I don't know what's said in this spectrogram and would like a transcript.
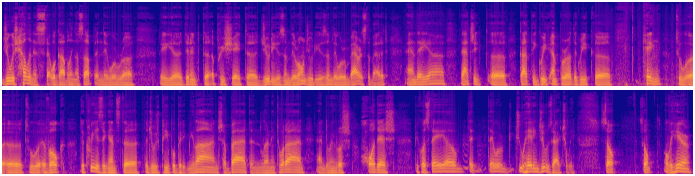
Jewish Hellenists that were gobbling us up, and they were they didn't appreciate Judaism, their own Judaism. They were embarrassed about it, and they they actually got the Greek emperor, the Greek king, to to evoke decrees against uh, the Jewish people, Brit Milah and Shabbat and learning Torah and, and doing Rosh Chodesh, because they, uh, they, they were Jew-hating Jews, actually. So, so over here,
